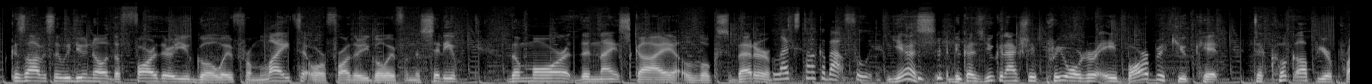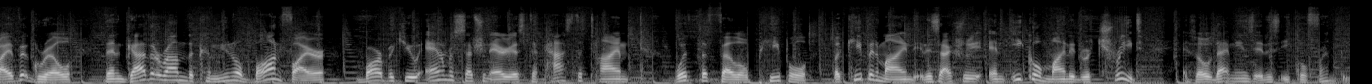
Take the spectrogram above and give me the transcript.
Because obviously we do know the farther you go away from light or farther you go away from the city, the more the night sky looks better. Let's talk about food. Yes, because you can actually pre order a barbecue kit to cook up your private grill, then gather around the communal bonfire, barbecue, and reception areas to pass the time with the fellow people. But keep in mind, it is actually an eco minded retreat, so that means it is eco friendly.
